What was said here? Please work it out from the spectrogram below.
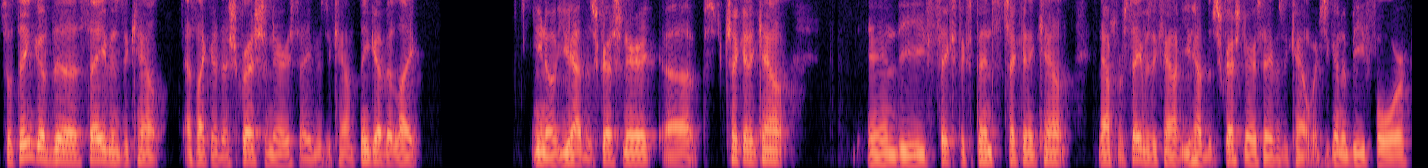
so think of the savings account as like a discretionary savings account. Think of it like you know, you have the discretionary uh, checking account and the fixed expense checking account. Now, for savings account, you have the discretionary savings account, which is going to be for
